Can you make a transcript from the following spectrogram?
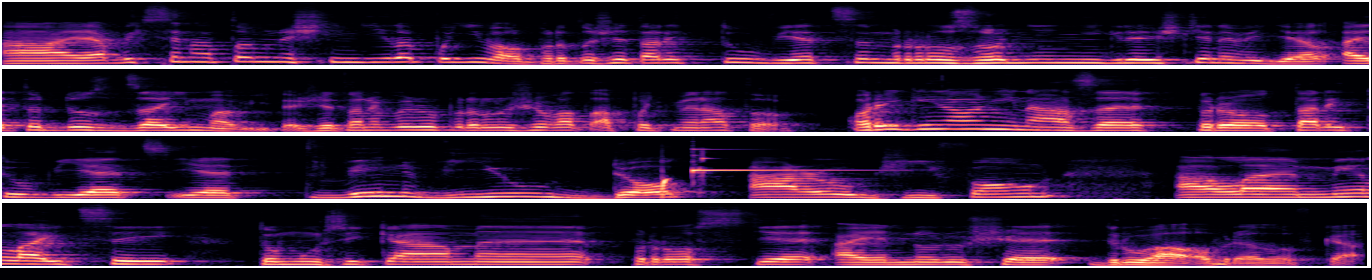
A já bych se na tom dnešním díle podíval, protože tady tu věc jsem rozhodně nikdy ještě neviděl a je to dost zajímavý, takže to nebudu prodlužovat a pojďme na to. Originální název pro tady tu věc je Twin View Dock ROG Phone, ale my lajci tomu říkáme prostě a jednoduše druhá obrazovka.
